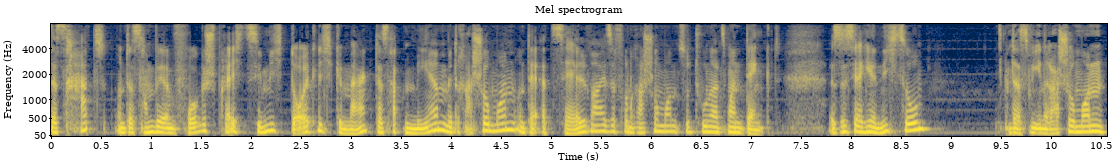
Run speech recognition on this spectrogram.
das hat, und das haben wir im Vorgespräch ziemlich deutlich gemerkt, das hat mehr mit Rashomon und der Erzählweise von Rashomon zu tun, als man denkt. Es ist ja hier nicht so, dass wie in Rashomon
